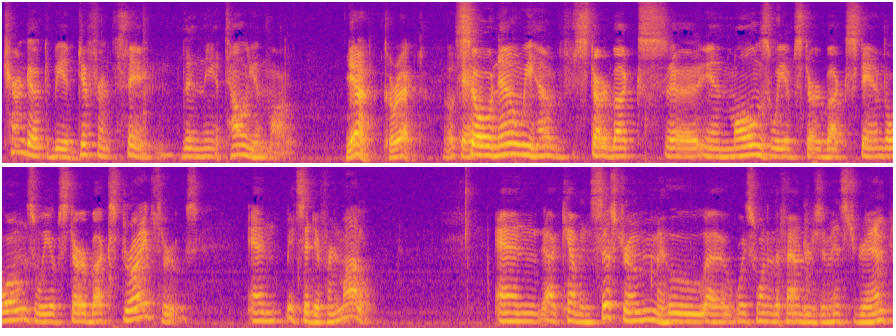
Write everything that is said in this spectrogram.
turned out to be a different thing than the Italian model. Yeah, correct. Okay. So now we have Starbucks uh, in malls, we have Starbucks standalones, we have Starbucks drive throughs, and it's a different model. And uh, Kevin Systrom, who uh, was one of the founders of Instagram,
